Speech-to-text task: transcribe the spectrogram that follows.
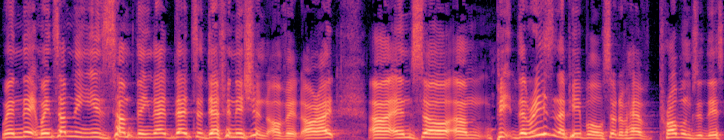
When, they, when something is something, that, that's a definition of it, all right? Uh, and so um, the reason that people sort of have problems with this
